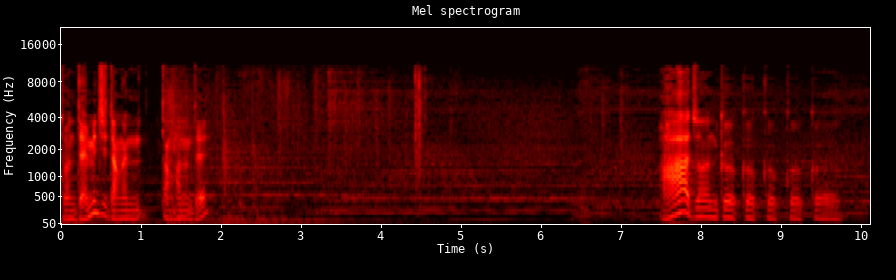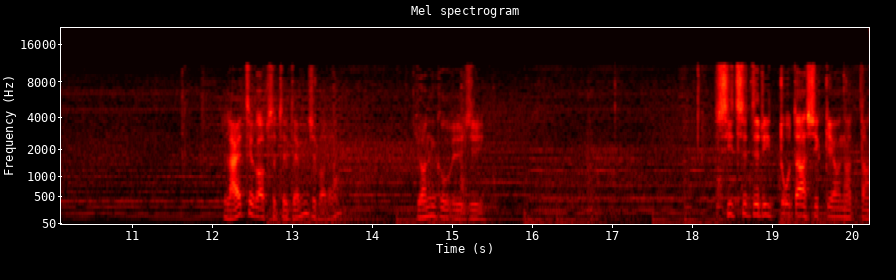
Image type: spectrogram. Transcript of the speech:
넌 데미지 당한, 당하는데? 아, 전 그, 그, 그, 그, 그, 라이트가 없을 때 데미지 받아? 연구 일지. 시체들이 또다시 깨어났다.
